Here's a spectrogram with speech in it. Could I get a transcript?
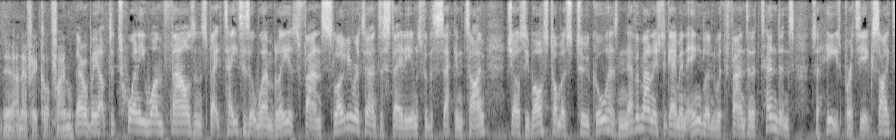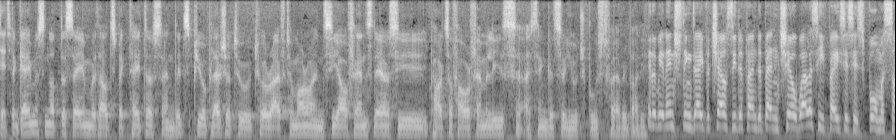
yeah, an FA Cup final. There will be up to 21,000 spectators at Wembley as fans slowly return to stadiums for the second time. Chelsea boss Thomas Tuchel has never managed a game in England with fans in attendance, so he's pretty excited. The game is not the same without spectators, and it's pure pleasure to, to arrive tomorrow and see our fans there, see parts of our families. I think it's a huge boost for everybody. It'll be an interesting day for Chelsea defender Ben Chilwell as he faces his former side,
